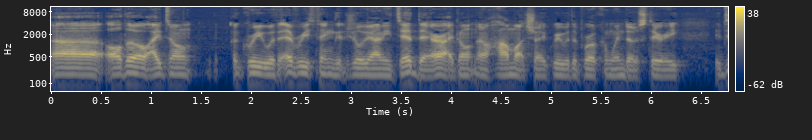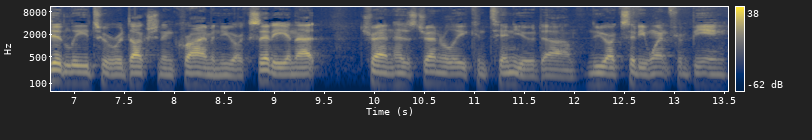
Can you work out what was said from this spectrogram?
uh, although I don't agree with everything that Giuliani did there, I don't know how much I agree with the broken windows theory. It did lead to a reduction in crime in New York City, and that trend has generally continued. Um, New York City went from being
